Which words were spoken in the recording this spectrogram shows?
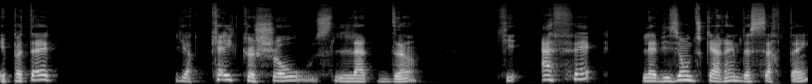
Et peut-être il y a quelque chose là-dedans qui affecte la vision du carême de certains.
